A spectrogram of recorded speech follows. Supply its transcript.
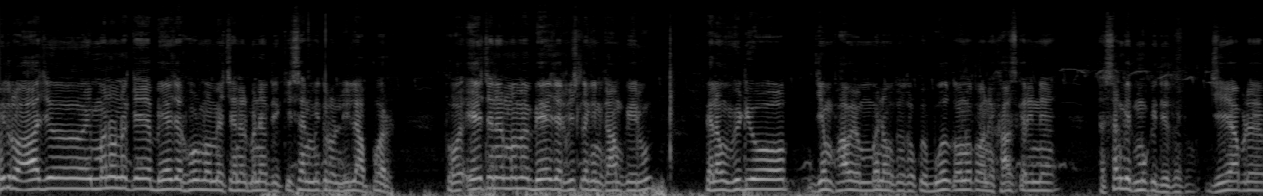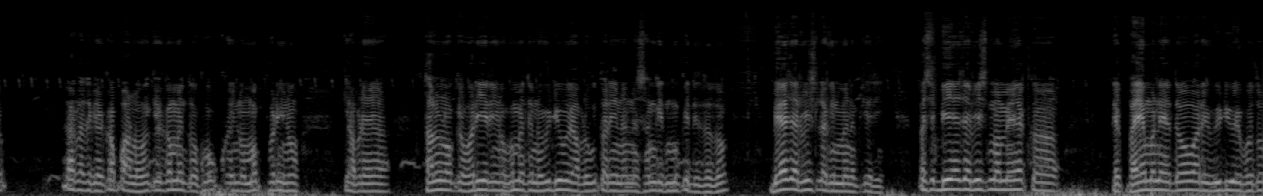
મિત્રો, આજ માનો ને કે બે હજાર સોળમાં મેં ચેનલ બનાવી હતી કિસાન મિત્રો લીલા પર. તો એ ચેનલમાં મેં બે હજાર વીસ લગીને કામ કર્યું. પહેલાં હું વીડિયો જેમ ફાવે એમ બનાવતો હતો, કોઈ બોલતો નહોતો અને ખાસ કરીને સંગીત મૂકી દેતો હતો. જે આપણે દાખલા તરીકે કપાનો હોય કે ગમે તો ખોખોઈનો મગફળીનો, કે આપણે તલનો કે વરિયેરીનો, ગમે તેનો વીડિયો હોય, આપણે ઉતારીને અને સંગીત મૂકી દીધો હતો. બે હજાર વીસ લગીને મહેનત કરી. પછી બે હજાર વીસમાં મેં એક એક ભાઈ મને દવાવાળી વીડિયો આપ્યો હતો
